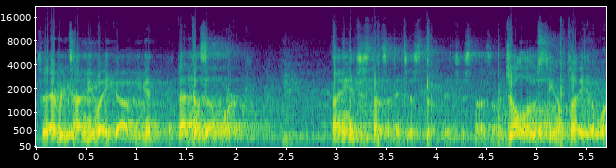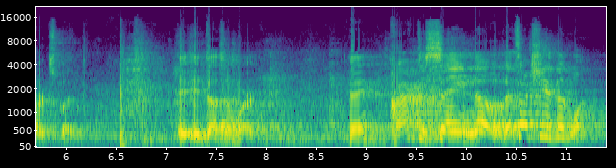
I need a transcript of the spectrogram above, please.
So every time you wake up, you can. That doesn't work. I mean, it just doesn't. It just, it just doesn't. Joel Osteen will tell you it works, but it, it doesn't work. Okay? Practice saying no. That's actually a good one.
